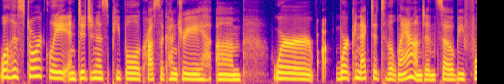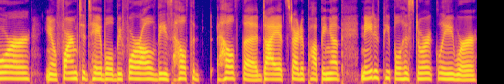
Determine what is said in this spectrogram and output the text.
Well, historically, indigenous people across the country um, were were connected to the land, and so before you know farm to table, before all of these health health uh, diets started popping up, Native people historically were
